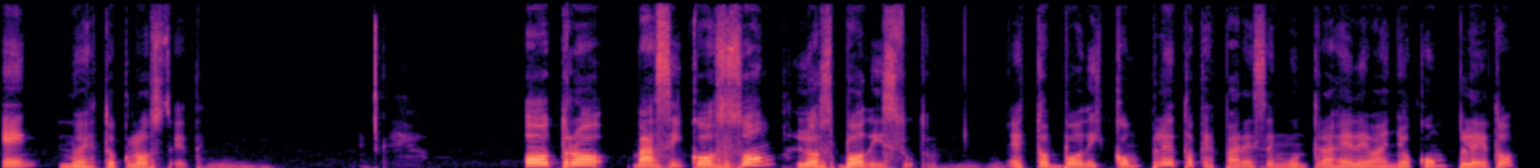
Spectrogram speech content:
en nuestro closet. Otro básico son los bodysuits. Estos bodies completos que parecen un traje de baño completo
